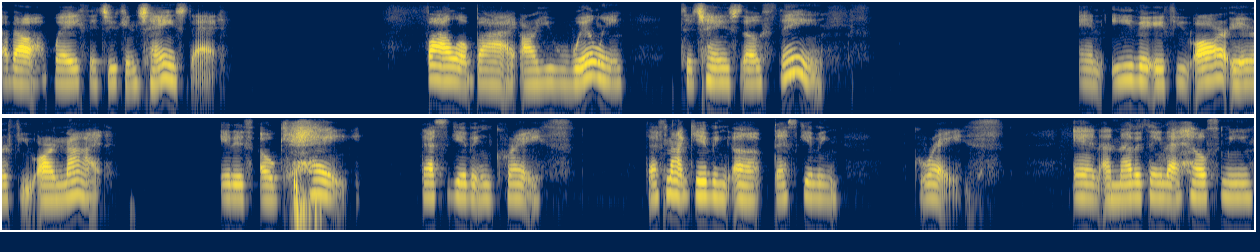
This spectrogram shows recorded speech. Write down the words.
about ways that you can change that. Followed by, are you willing to change those things? And either if you are or if you are not, it is okay. That's giving grace. That's not giving up, that's giving grace. And another thing that helps me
